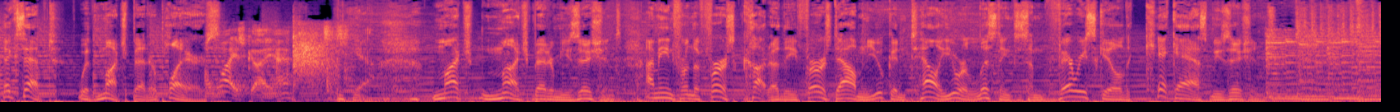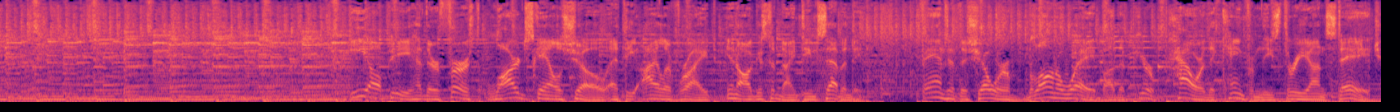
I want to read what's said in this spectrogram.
except with much better players. Wise guy, huh? Yeah. Much, much better musicians. I mean, from the first cut of the first album, you can tell you are listening to some very skilled, kick ass musicians. ELP E had their first large scale show at the Isle of Wight in August of 1970. Fans at the show were blown away by the pure power that came from these three on stage.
